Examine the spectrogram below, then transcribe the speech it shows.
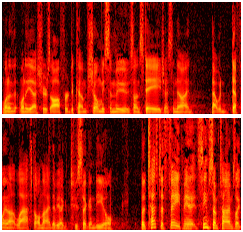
one of the, one of the ushers offered to come show me some moves on stage. I said, no, I, that would definitely not last all night. That'd be like a two second deal. But a test of faith, I man, it seems sometimes like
